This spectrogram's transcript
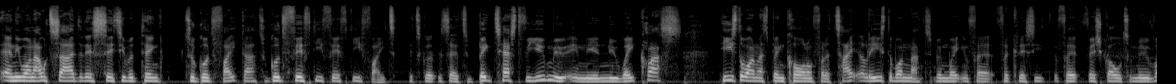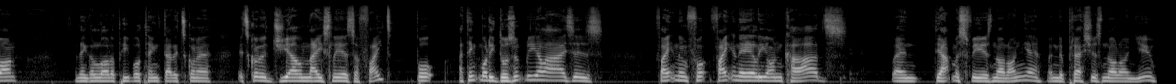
anyone outside of this city would think it's a good fight. That's a good 50-50 fight. It's good. It's a, it's a big test for you in your new weight class. He's the one that's been calling for a title. He's the one that's been waiting for for Chrissy for Fishgold to move on. I think a lot of people think that it's gonna it's gonna gel nicely as a fight, but I think what he doesn't realise is fighting in front, fighting early on cards when the atmosphere is not on you, when the pressure's not on you,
